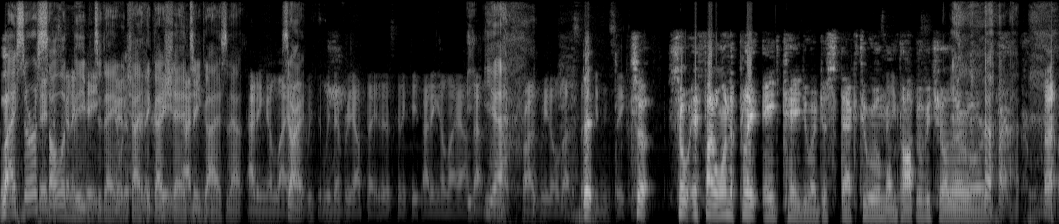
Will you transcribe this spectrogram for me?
Yeah. I saw a solid meme keep, today, which I think I shared adding, to you guys now. Adding a layout Sorry. with, with every update, they're just going to keep adding a layout. That would yeah. not surprise me at all. That's the hidden secret. So, so if I want to play 8K, do I just stack two of them on top of each other, or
